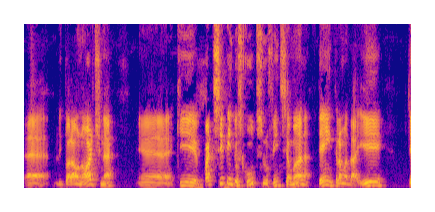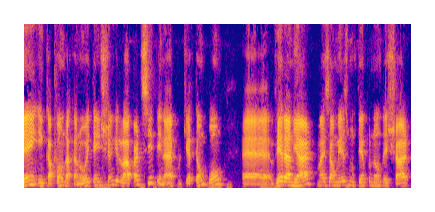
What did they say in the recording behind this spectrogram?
é, litoral norte, né? É, que participem dos cultos no fim de semana. Tem em Tramandaí, tem em Capão da Canoa e tem em Xangri-Lá. Participem, né? Porque é tão bom é, veranear, mas ao mesmo tempo não deixar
